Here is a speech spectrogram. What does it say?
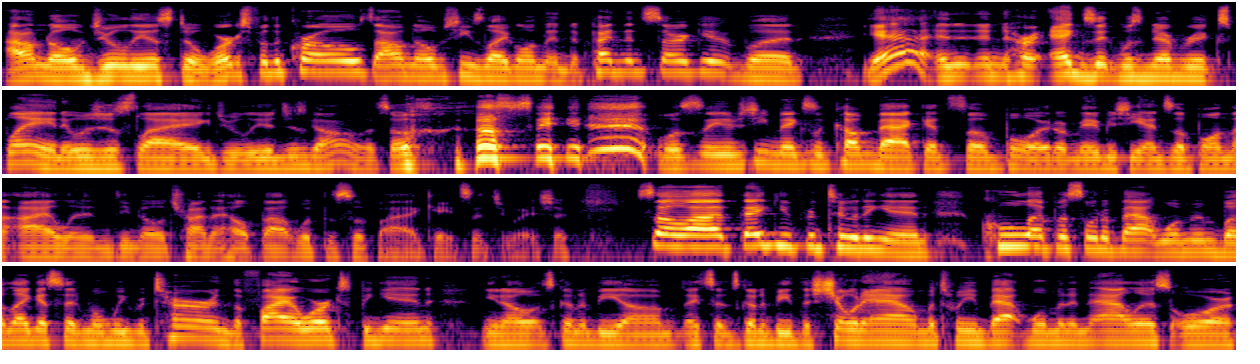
I don't know if Julia still works for the Crows. I don't know if she's like on the independent circuit, but yeah, and, and her exit was never explained. It was just like Julia just gone. So we'll see. We'll see if she makes a comeback at some point, or maybe she ends up on the island, you know, trying to help out with the Sophia Kate situation. So uh, thank you for tuning in. Cool episode of Batwoman, but like I said, when we return, the fireworks begin. You know, it's gonna be um, they said it's gonna be the showdown between Batwoman and Alice, or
